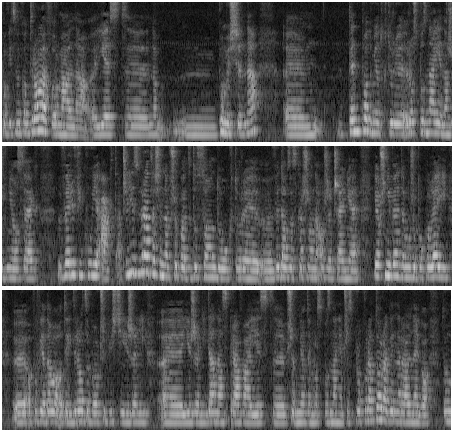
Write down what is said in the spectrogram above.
powiedzmy kontrola formalna jest e, no, mm, pomyślna, ten podmiot, który rozpoznaje nasz wniosek, weryfikuje akta, czyli zwraca się na przykład do sądu, który y, wydał zaskarżone orzeczenie. Ja już nie będę może po kolei y, opowiadała o tej drodze, bo oczywiście jeżeli, y, jeżeli dana sprawa jest przedmiotem rozpoznania przez prokuratora generalnego, to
